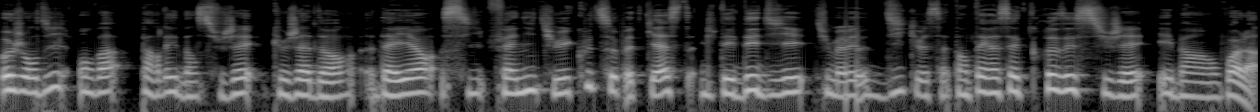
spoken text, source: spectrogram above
Aujourd'hui, on va parler d'un sujet que j'adore. D'ailleurs, si Fanny, tu écoutes ce podcast, il t'est dédié. Tu m'avais dit que ça t'intéressait de creuser ce sujet. Et ben voilà,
